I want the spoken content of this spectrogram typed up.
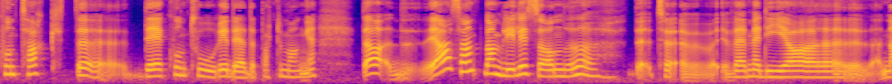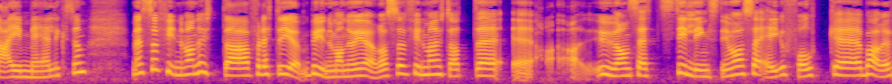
kontakt det kontoret i det departementet. Da, ja, sant, man blir litt sånn øh, hvem er de og Nei med, liksom. Men så finner man ut av, for dette begynner man jo å gjøre, så finner man ut at uh, uansett stillingsnivå, så er jo folk uh, bare,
